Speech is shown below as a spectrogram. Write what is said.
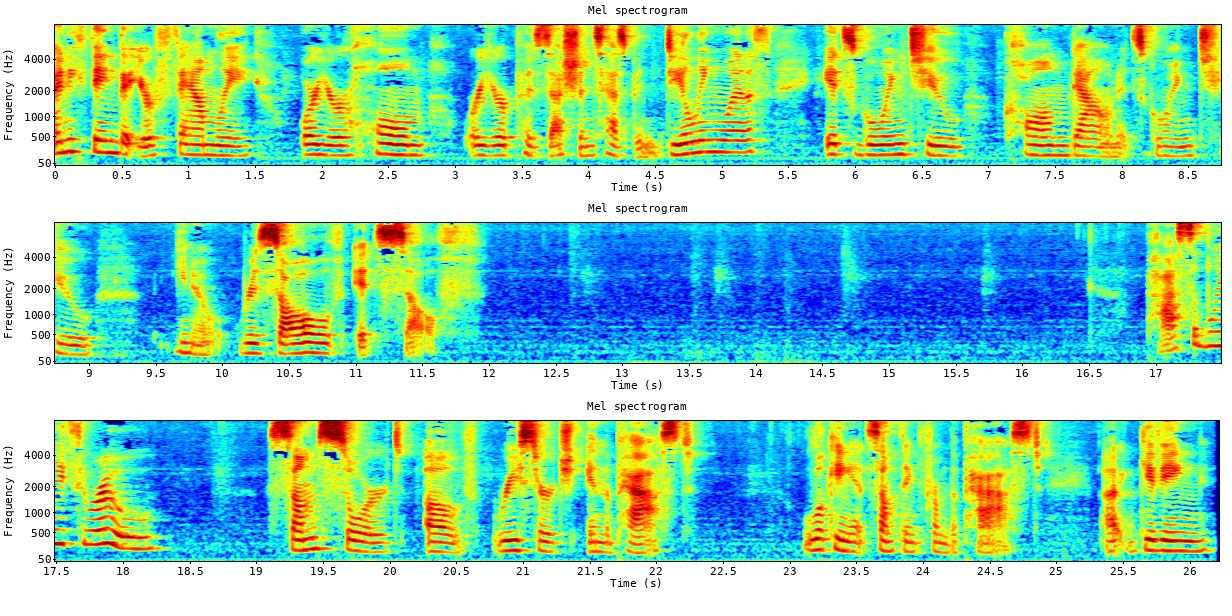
anything that your family or your home or your possessions has been dealing with, it's going to calm down. It's going to, you know, resolve itself. Possibly through some sort of research in the past, looking at something from the past, uh, giving,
